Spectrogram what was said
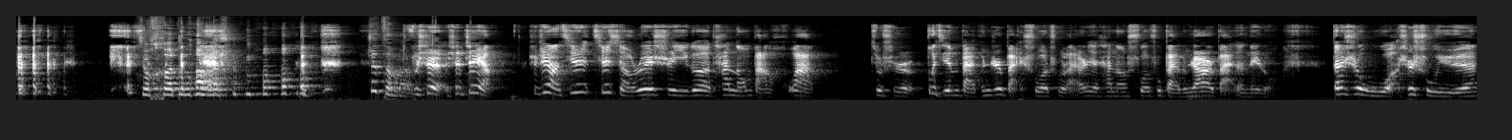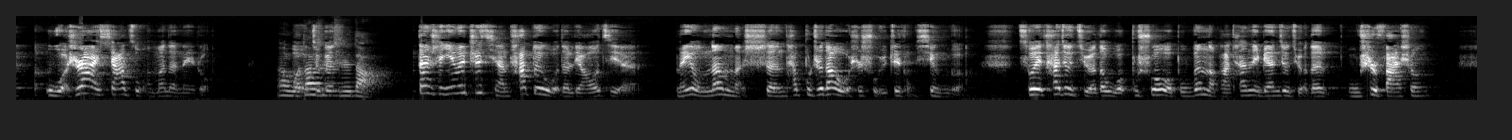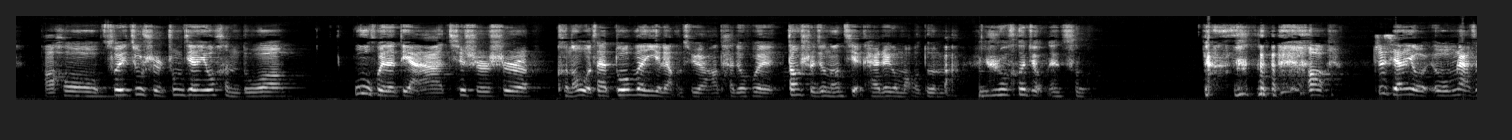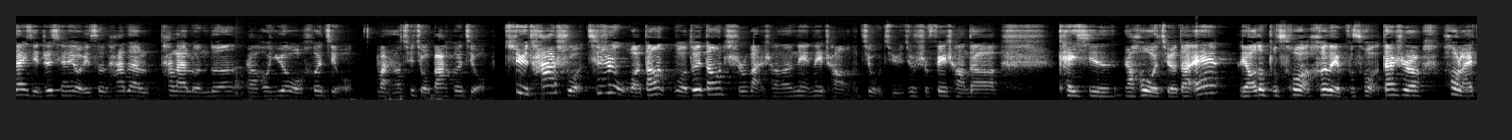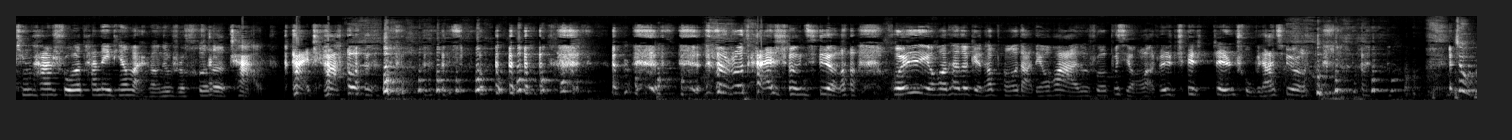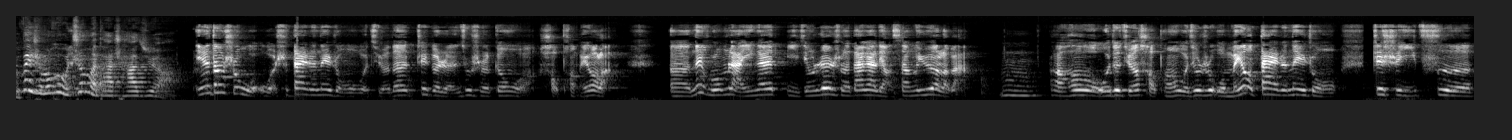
就喝多了是吗？这怎么不是是这样，是这样。其实其实小瑞是一个他能把话就是不仅百分之百说出来，而且他能说出百分之二百的那种。但是我是属于我是爱瞎琢磨的那种。嗯，我倒是知道，但是因为之前他对我的了解没有那么深，他不知道我是属于这种性格，所以他就觉得我不说我不问的话，他那边就觉得无事发生，然后所以就是中间有很多误会的点啊，其实是可能我再多问一两句，然后他就会当时就能解开这个矛盾吧。你是说喝酒那次吗？哦，之前有我们俩在一起之前有一次，他在他来伦敦，然后约我喝酒，晚上去酒吧喝酒。据他说，其实我当我对当时晚上的那那场酒局就是非常的开心，然后我觉得哎聊得不错，喝的也不错。但是后来听他说，他那天晚上就是喝的差了，太差了。他说太生气了，回去以后他就给他朋友打电话，就说不行了，说这这人处不下去了。就为什么会有这么大差距啊？因为当时我我是带着那种我觉得这个人就是跟我好朋友了，呃，那会儿我们俩应该已经认识了大概两三个月了吧，嗯，然后我就觉得好朋友，我就是我没有带着那种这是一次，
